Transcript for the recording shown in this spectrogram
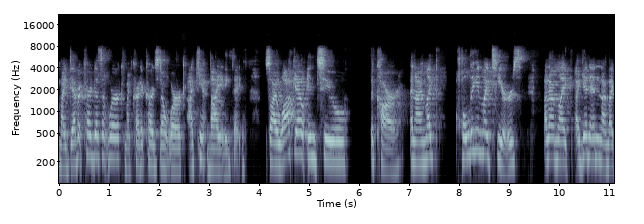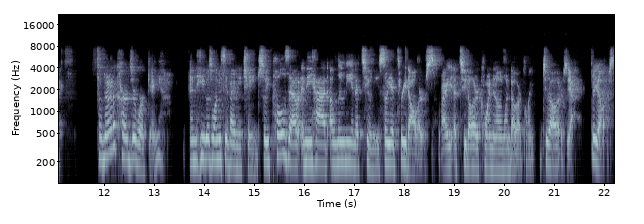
my debit card doesn't work, my credit cards don't work. I can't buy anything. So I walk out into the car and I'm like holding in my tears. And I'm like, I get in and I'm like, so none of the cards are working. And he goes, well, let me see if I have any change. So he pulls out and he had a loonie and a toonie. So he had $3, right? A $2 coin and a $1 coin. $2, yeah, $3.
